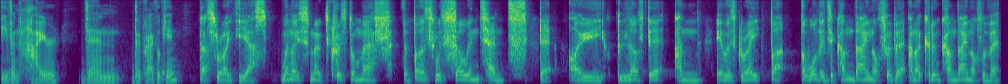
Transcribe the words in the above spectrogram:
even higher than the crack cocaine? That's right, yes. When I smoked crystal meth, the buzz was so intense that I loved it and it was great, but I wanted to come down off of it and I couldn't come down off of it.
